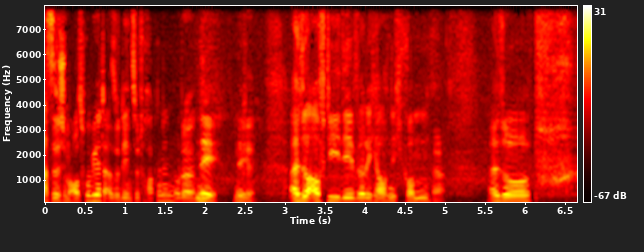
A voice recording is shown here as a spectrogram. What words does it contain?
Hast du das schon mal ausprobiert, also den zu trocknen? Oder? nee, nee. Okay. Also auf die Idee würde ich auch nicht kommen. Ja. Also pff,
